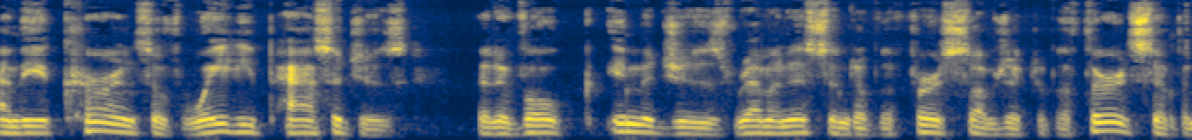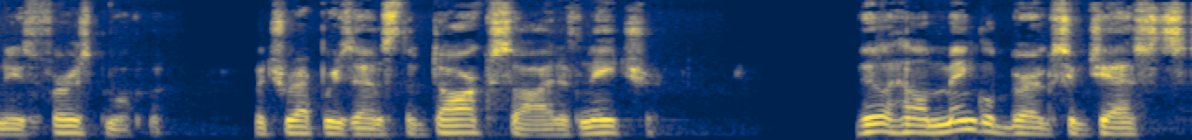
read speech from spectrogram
and the occurrence of weighty passages that evoke images reminiscent of the first subject of the Third Symphony's first movement, which represents the dark side of nature. Wilhelm Mengelberg suggests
